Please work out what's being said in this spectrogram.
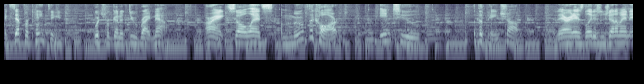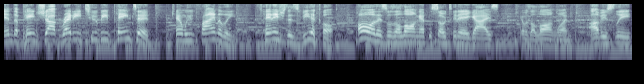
Except for painting it, which we're gonna do right now. All right, so let's move the car into the paint shop. There it is, ladies and gentlemen, in the paint shop, ready to be painted. Can we finally finish this vehicle? Oh, this was a long episode today, guys. It was a long one. Obviously,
